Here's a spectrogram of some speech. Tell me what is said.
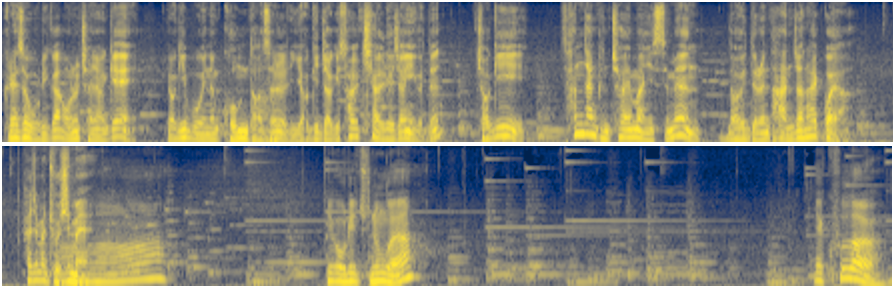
그래서 우리가 오늘 저녁에 여기 보이는 곰 덫을 여기저기 설치할 예정이거든. 저기 산장 근처에만 있으면 너희들은 다 안전할 거야. 하지만 조심해. 어... 이거 우리 주는 거야? 얘 쿨러.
